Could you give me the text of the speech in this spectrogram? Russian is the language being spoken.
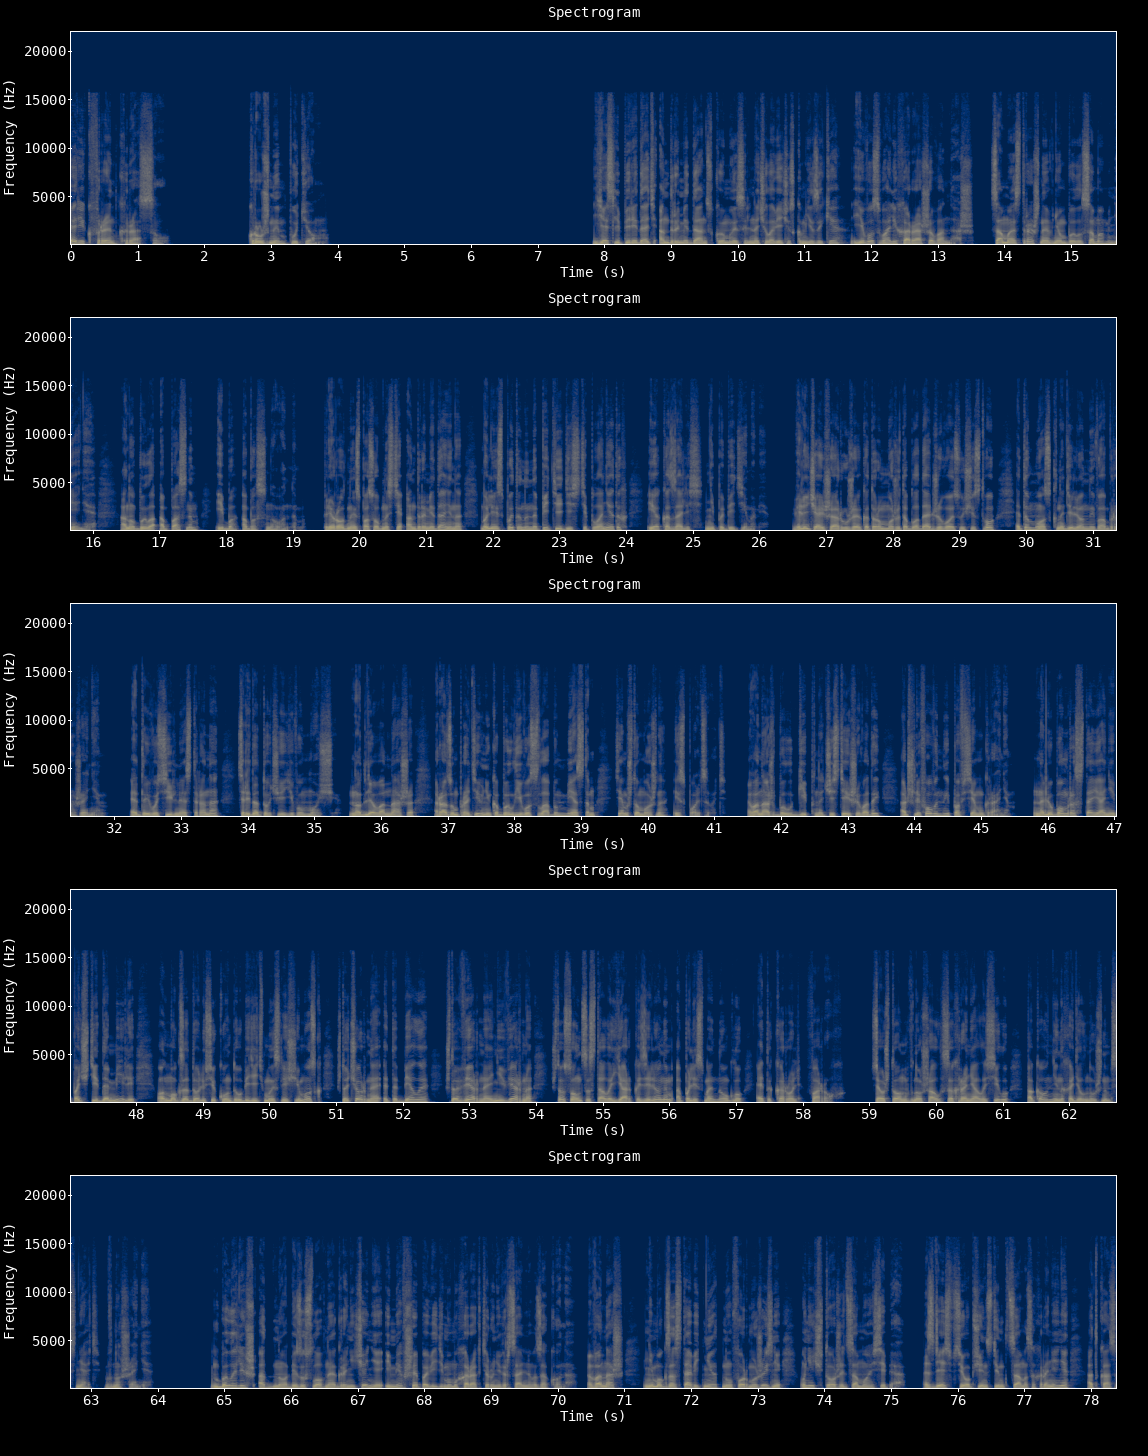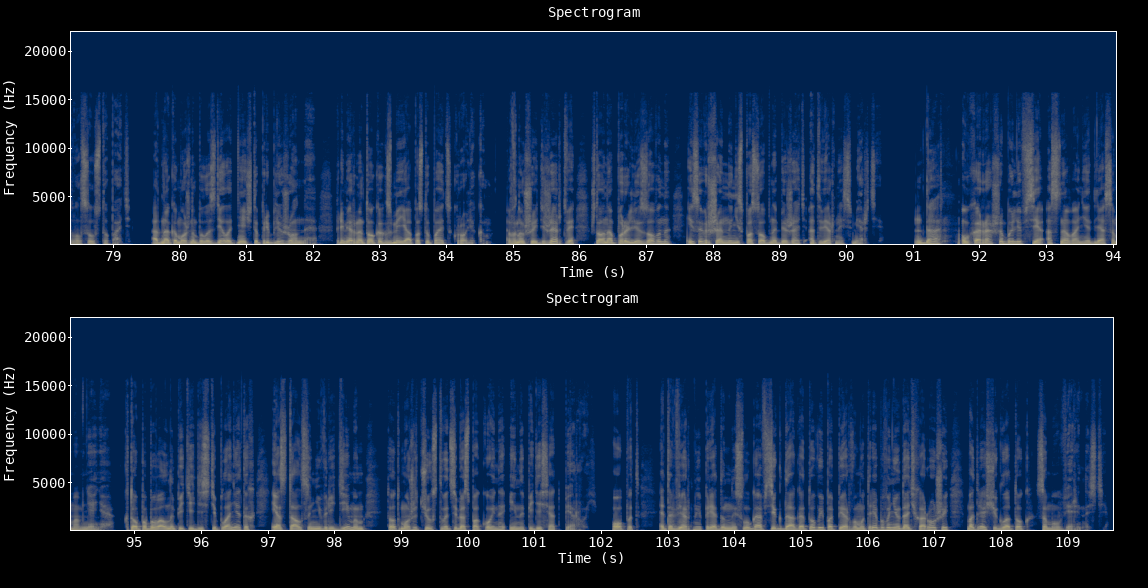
Эрик Фрэнк Рассел. Кружным путем. Если передать андромеданскую мысль на человеческом языке, его звали Хараша Ванаш. Самое страшное в нем было самомнение. Оно было опасным, ибо обоснованным. Природные способности андромеданина были испытаны на 50 планетах и оказались непобедимыми. Величайшее оружие, которым может обладать живое существо, это мозг, наделенный воображением. Это его сильная сторона, средоточие его мощи. Но для Ванаша разум противника был его слабым местом, тем, что можно использовать. Ванаш был гипно чистейшей воды, отшлифованный по всем граням. На любом расстоянии, почти до мили, он мог за долю секунды убедить мыслящий мозг, что черное — это белое, что верное — неверно, что солнце стало ярко-зеленым, а полисмен на углу — это король Фарух. Все, что он внушал, сохраняло силу, пока он не находил нужным снять внушение. Было лишь одно безусловное ограничение, имевшее, по-видимому, характер универсального закона. Ванаш не мог заставить ни одну форму жизни уничтожить самое себя. Здесь всеобщий инстинкт самосохранения отказывался уступать. Однако можно было сделать нечто приближенное, примерно то, как змея поступает с кроликом. Внушить жертве, что она парализована и совершенно не способна бежать от верной смерти. Да, у Хараша были все основания для самомнения. Кто побывал на 50 планетах и остался невредимым, тот может чувствовать себя спокойно и на 51-й. Опыт — это верный преданный слуга, всегда готовый по первому требованию дать хороший, бодрящий глоток самоуверенности.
